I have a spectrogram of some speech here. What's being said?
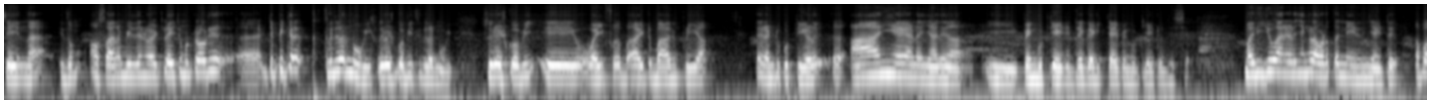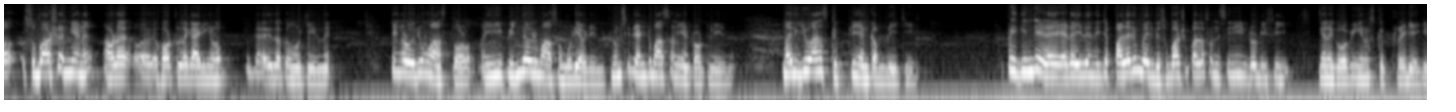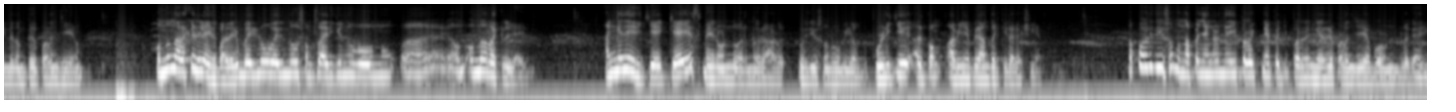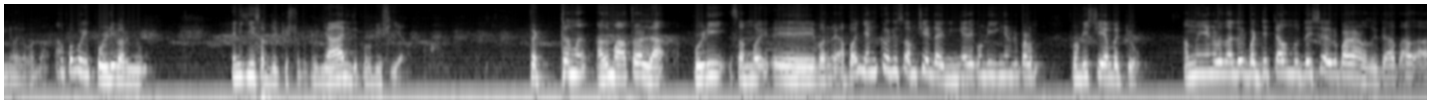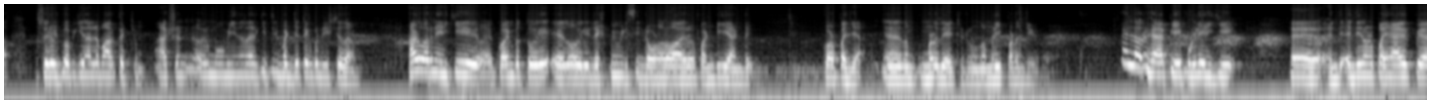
ചെയ്യുന്ന ഇതും അവസാനം വില്ലനുമായിട്ടുള്ള ഏറ്റുമുട്ടുള്ള ഒരു typical thriller movie Suresh Gopi thriller movie Suresh Gopi wife ആയിട്ട് ഭാനുപ്രിയ രണ്ട് കുട്ടികൾ ആനിയെയാണ് ഞാൻ ഈ പെൺകുട്ടിയായിട്ട് ഡ്രഗ് അഡിക്റ്റായ പെൺകുട്ടിയായിട്ട് ഉദ്ദേശിച്ചത്. മരിജുവാനാണ് ഞങ്ങൾ അവിടെ തന്നെ ഇരുന്നായിട്ട് അപ്പോൾ സുഭാഷ് തന്നെയാണ് അവിടെ ഹോട്ടലിലെ കാര്യങ്ങളും ഇതൊക്കെ നോക്കിയിരുന്നത്. ഞങ്ങൾ ഒരു മാസത്തോളം ഇനി പിന്നെ ഒരു മാസം കൂടി അവിടെ ഇരുന്നു ഫ്യൂൺസിൽ രണ്ട് മാസമാണ് ഞാൻ ടോട്ടലി ഇരുന്നത് മരിജുവാന സ്ക്രിപ്റ്റ് ഞാൻ കംപ്ലീറ്റ് ചെയ്തു. അപ്പോൾ ഇതിന്റെ ഇട- ഇടയിൽ എന്ന് വെച്ചാൽ പലരും വരുന്നുണ്ട്. സുഭാഷ് പല ഫ്രണ്ട്സിനെ ഇൻട്രൊഡ്യൂസ് ചെയ്യും. ഇങ്ങനെ ഗോപി ഇങ്ങനെ സ്ക്രിപ്റ്റ് റെഡി ആക്കിയിട്ടുണ്ട് നമുക്ക് പടം ചെയ്യണം. ഒന്നും നടക്കണില്ലായിരുന്നു പലരും വരുന്നു വരുന്നു സംസാരിക്കുന്നു പോകുന്നു. ഒന്നും- നടക്കണില്ലായിരുന്നു അങ്ങനെ ഇരിക്കെ കെ എസ് മേനോൻ എന്ന് പറഞ്ഞ ഒരാൾ ഒരു ദിവസം റൂമിൽ വന്നു. പുള്ളിക്ക് അല്പം അഭിനയഭ്രാന്തൊക്കെയുള്ള കക്ഷിയാണ്. അപ്പോൾ ഒരു ദിവസം വന്നു. അപ്പോൾ ഞങ്ങൾ ഇങ്ങനെ ഈ പ്രൊജക്റ്റിനെ പറ്റി പറഞ്ഞു ഇങ്ങനെ ഒരു പടം ചെയ്യാൻ പോകുന്നുള്ള കാര്യങ്ങളൊക്കെ പറഞ്ഞു. അപ്പോൾ പോയി പുള്ളി പറഞ്ഞു എനിക്ക് ഈ സബ്ജക്റ്റ് ഇഷ്ടപ്പെട്ടു. ഞാനിത് പ്രൊഡ്യൂസ് ചെയ്യാം. പെട്ടെന്ന് അത് മാത്രമല്ല പുള്ളി സമ്മ പറഞ്ഞ അപ്പോൾ ഞങ്ങൾക്കൊരു സംശയം ഉണ്ടായിരുന്നു. ഇങ്ങനെ കൊണ്ട് ഇങ്ങനൊരു പടം പ്രൊഡ്യൂസ് ചെയ്യാൻ പറ്റുമോ? അന്ന് ഞങ്ങൾ നല്ലൊരു ബഡ്ജറ്റാവുന്ന ഉദ്ദേശിച്ച ഒരു ആ സുരേഷ് ഗോപിക്ക് നല്ല മാർക്കറ്റും ആക്ഷൻ ഒരു മൂവി എന്നുള്ള ഇത്തിരി ബഡ്ജറ്റൊക്കെ പ്രതീക്ഷിച്ചതാണ് ആൾ പറഞ്ഞു എനിക്ക് കോയമ്പത്തൂർ ഏതോ ഒരു ലക്ഷ്മി മിൽസിന്റെ ഓണറോ ആരോ ഫണ്ട് ചെയ്യാണ്ട് കുഴപ്പമില്ല. നമുക്ക് നമ്മളിത് ഏറ്റിട്ടുണ്ട് നമ്മൾ ഈ പടം ചെയ്യുന്നു എല്ലാവരും ഹാപ്പിയായി പുള്ളി എനിക്ക് എന്ത് എന്തിനോട് പതിനായിരം റുപ്യ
